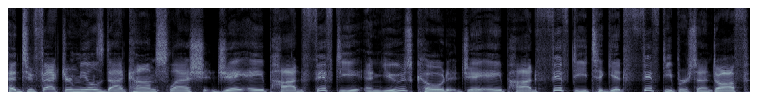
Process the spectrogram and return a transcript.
Head to factormeals.com slash JAPOD50 and use code JAPOD50 to get 50% off.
